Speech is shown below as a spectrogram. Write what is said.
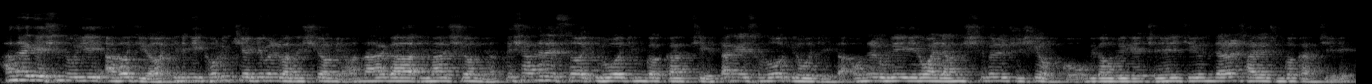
하늘에 계신 우리 아버지여 이름이 거룩히 여김을 받으시오며 나라가 임하시오며 뜻이 하늘에서 이루어진 것 같이 땅에서도 이루어지이다. 오늘 우리에게 일용할 양식을 주시옵고 우리가 우리에게 죄 지은 자를 사하여 준 것 같이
